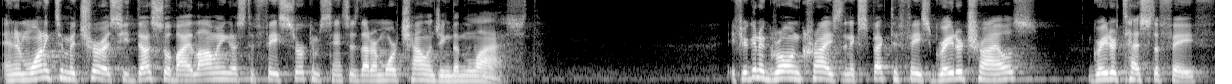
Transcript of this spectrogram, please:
And in wanting to mature us, he does so by allowing us to face circumstances that are more challenging than the last. If you're going to grow in Christ, then expect to face greater trials, greater tests of faith.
